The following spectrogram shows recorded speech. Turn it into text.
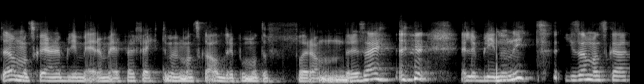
perfekte, og man skal gjerne bli mer og mer perfekte, men man skal aldri på en måte forandre seg. Eller bli noe nytt. Ikke sant? Man skal,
